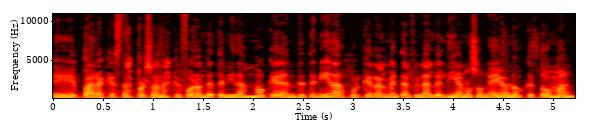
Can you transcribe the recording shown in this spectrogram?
Eh, para que estas personas que fueron detenidas no queden detenidas, porque realmente al final del día no son ellos los que toman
